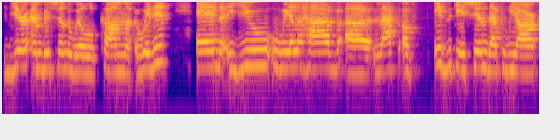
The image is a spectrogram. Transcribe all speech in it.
your ambition will come with it and you will have a lack of education that we are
